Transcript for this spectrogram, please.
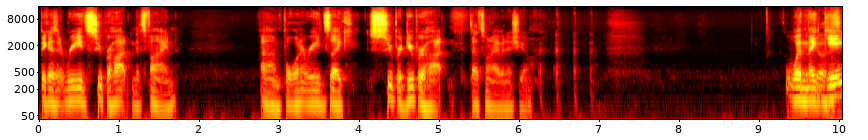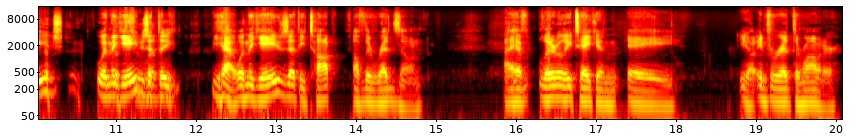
because it reads super hot and it's fine. Um, but when it reads like super duper hot, that's when I have an issue. When the gauge, when the gauge is at the, yeah, when the gauge is at the top of the red zone, I have literally taken a, you know, infrared thermometer,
